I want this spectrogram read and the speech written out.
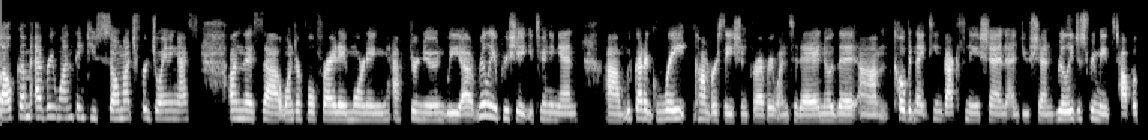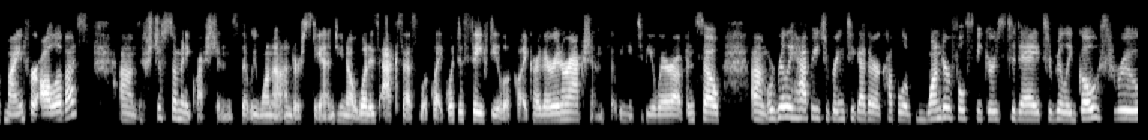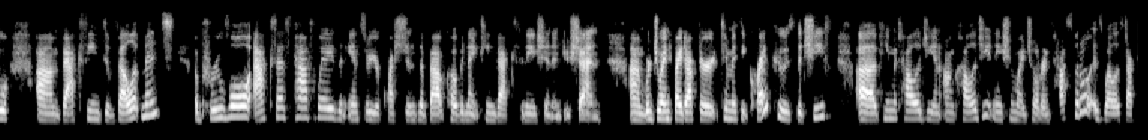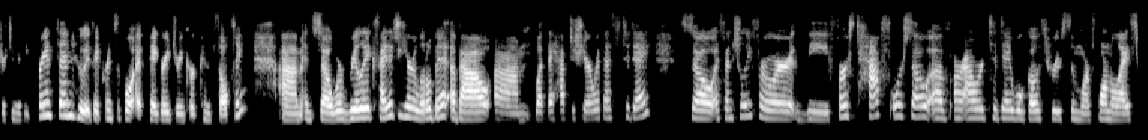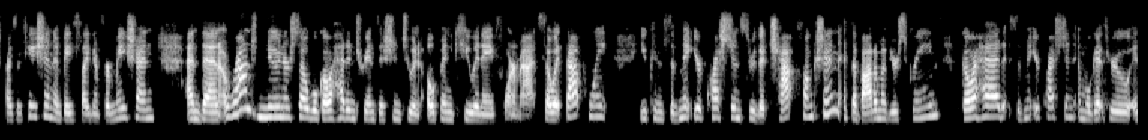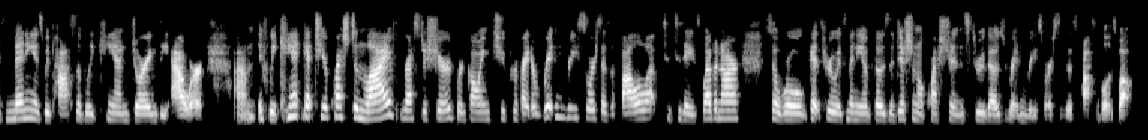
welcome everyone. Thank you so much for joining us on this uh, wonderful Friday morning, afternoon. We uh, really appreciate you tuning in. Um, we've got a great conversation for everyone today. I know that um, COVID 19 vaccination and Duchenne really just remains top of mind for all of us. Um, there's just so many questions that we want to understand. You know, what does access look like? What does safety look like? Are there interactions that we need to be aware of? And so um, we're really happy to bring together a couple of wonderful speakers today to really go through um, vaccine development, approval, access pathways, and answer your questions about COVID 19 vaccination in Duchenne. Um, we're joined by Dr. Timothy Cripe, who's the Chief of Hematology and Oncology at Nationwide Children's Hospital, as well as Dr. Timothy Franson, who is a principal at Faegre Drinker Consulting. Um, and so we're really excited to hear a little bit about um, what they have to share with us today. So, essentially, for the first half or so of our hour today, we'll go through some more formalized presentation and baseline information, and then around noon or so, we'll go ahead and transition to an open Q and A format. So, at that point, you can submit your questions through the chat function at the bottom of your screen. Go ahead, submit your question, and we'll get through as many as we possibly can during the hour. Um, if we can't get to your question live, rest assured we're going to provide a written resource as a follow up to today's webinar. So we'll get through as many of those additional questions through those written resources as possible as well.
